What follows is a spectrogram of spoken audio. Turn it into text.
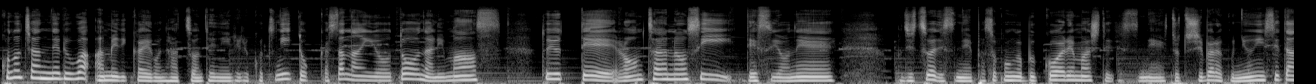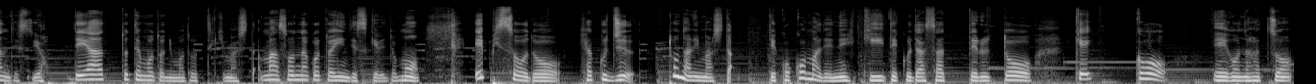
このチャンネルはアメリカ英語の発音を手に入れるコツに特化した内容となります。と言って、ロンターの C ですよね。実はですね、パソコンがぶっ壊れましてですね、ちょっとしばらく入院してたんですよ。で、やっと手元に戻ってきました。まあそんなことはいいんですけれども、エピソード110となりました。で、ここまでね、聞いてくださってると、結構英語の発音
